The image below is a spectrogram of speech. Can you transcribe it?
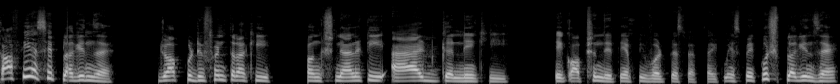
काफ़ी ऐसे प्लगइन्स हैं जो आपको डिफरेंट तरह की फंक्शनैलिटी ऐड करने की एक ऑप्शन देते हैं अपनी वर्डप्रेस वेबसाइट में। इसमें कुछ प्लगइन्स हैं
